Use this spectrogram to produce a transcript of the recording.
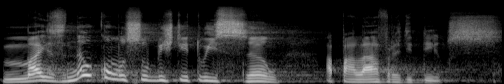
mas não como substituição à palavra de Deus.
